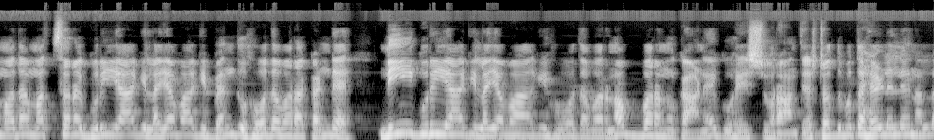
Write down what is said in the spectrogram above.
ಮದ, ಮತ್ಸರ ಗುರಿಯಾಗಿ ಲಯವಾಗಿ ಬೆಂದು ಹೋದವರ ಕಂಡೆ. ನೀ ಗುರಿಯಾಗಿ ಲಯವಾಗಿ ಹೋದವರನ್ನೊಬ್ಬರನ್ನು ಕಾಣೆ ಗುಹೇಶ್ವರ ಅಂತ ಎಷ್ಟು ಅದ್ಭುತ ಹೇಳಿಲ್ಲೇನಲ್ಲ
